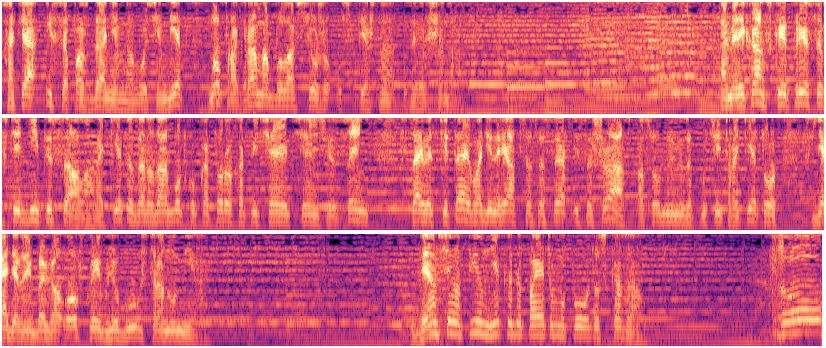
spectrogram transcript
Хотя и с опозданием на 8 лет, но программа была все же успешно завершена. Американская пресса в те дни писала, ракеты, за разработку которых отвечает Сянь Сюсень, ставят Китай в один ряд с СССР и США, способными запустить ракету с ядерной боеголовкой в любую страну мира. Дэн Сяопин некогда по этому поводу сказал. 如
